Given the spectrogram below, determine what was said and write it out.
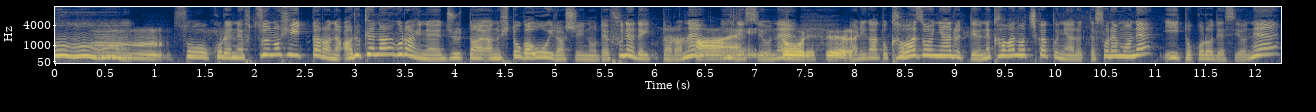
んうんうん、うん。そうこれね普通の日行ったらね歩けないぐらいね渋滞あの人が多いらしいので船で行ったらねはい。いですよね。そうです。ありがとう。川沿いにあるっていうね川の近くにあるってそれもねいいところですよね。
